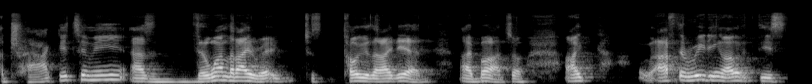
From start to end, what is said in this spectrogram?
attractive to me as the one that I read, just told you that I did, I bought. So I, after reading all of this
